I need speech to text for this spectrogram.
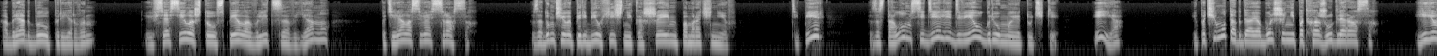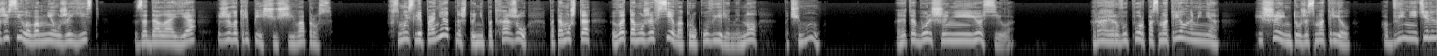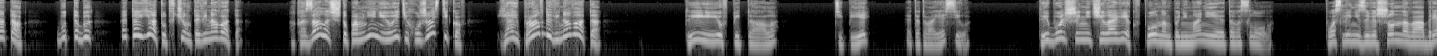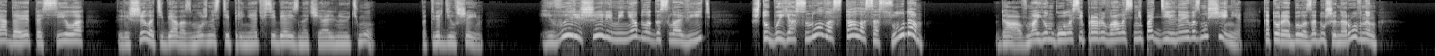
Обряд был прерван, и вся сила, что успела влиться в Яну, потеряла связь с расах. Задумчиво перебил хищника Шейн, помрачнев. Теперь за столом сидели две угрюмые тучки. И я. И почему тогда я больше не подхожу для расах? Ее же сила во мне уже есть? Задала я животрепещущий вопрос. В смысле, понятно, что не подхожу, потому что в этом уже все вокруг уверены, но почему? Это больше не ее сила. Райер в упор посмотрел на меня, и Шейн тоже смотрел. Обвинительно так, будто бы это я тут в чем-то виновата. Оказалось, что, по мнению этих ужастиков, я и правда виновата. Ты ее впитала. Теперь это твоя сила. Ты больше не человек в полном понимании этого слова. После незавершенного обряда эта сила лишила тебя возможности принять в себя изначальную тьму, подтвердил Шейн. И вы решили меня благословить, чтобы я снова стала сосудом? Да, в моем голосе прорывалось неподдельное возмущение, которое было задушено ровным —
